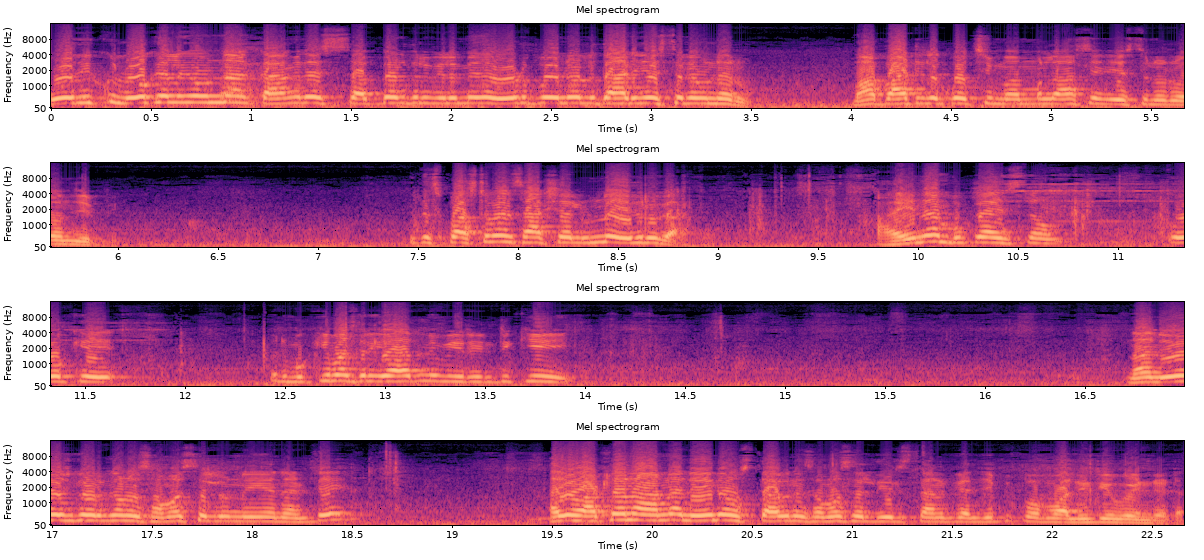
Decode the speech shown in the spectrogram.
ఓ దిక్కు లోకల్గా ఉన్న కాంగ్రెస్ అభ్యర్థులు వీళ్ళ మీద ఓడిపోయిన వాళ్ళు దాడి చేస్తూనే ఉన్నారు. మా పార్టీలోకి వచ్చి మమ్మల్ని ఆశయం చేస్తున్నారు అని చెప్పి. ఇంత స్పష్టమైన సాక్ష్యాలు ఉన్నాయి ఎదురుగా. అయినా బుకాయించడం ఓకే. మరి ముఖ్యమంత్రి గారిని వీరింటికి నా నియోజకవర్గంలో సమస్యలు ఉన్నాయి అని అంటే అయ్యో అట్లా అన్న నేనే వస్తాను నేను సమస్యలు తీరుస్తానికి అని చెప్పి వాళ్ళు ఇంటికి పోయిండట.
